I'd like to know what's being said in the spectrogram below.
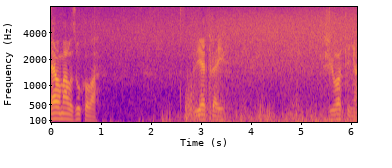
Evo malo zvukova vjetra i životinja.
